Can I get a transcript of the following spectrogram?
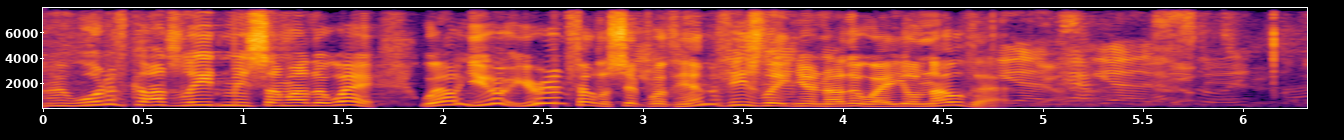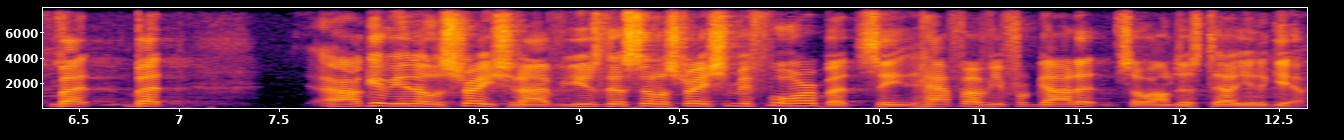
So, what if God's leading me some other way? Well, you're, you're in fellowship with Him. If He's leading you another way, you'll know that. But, but I'll give you an illustration. I've used this illustration before, but see, half of you forgot it, so I'll just tell you it again.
